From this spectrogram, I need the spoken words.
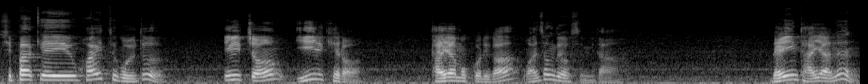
18K 화이트 골드 1.21캐럿 다이아 목걸이가 완성되었습니다. 메인 다이아는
